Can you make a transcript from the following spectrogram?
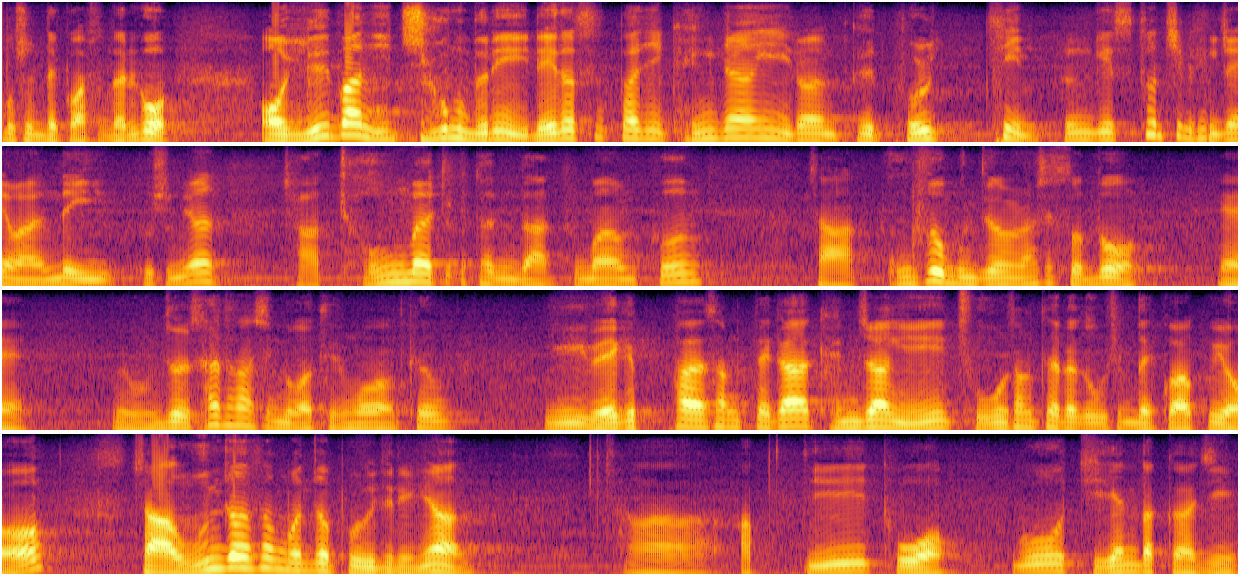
보시면 될 것 같습니다. 그리고 어, 일반 이 지공들이 레이더 센서판이 굉장히 이런 그 볼팀 그런 게 스톤칩이 굉장히 많은데 이 보시면 자 정말 깨끗합니다. 그만큼 자 고속 운전을 하셨어도 예그 운전을 살살 하신 것 같아요. 그만큼 이 외계판 상태가 굉장히 좋은 상태라고 보시면 될 것 같고요. 자 운전석 먼저 보여드리면 자 앞뒤 도어 뭐 뒤엔다까지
